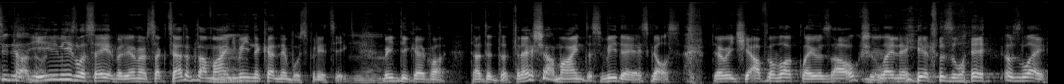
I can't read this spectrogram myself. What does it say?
citādāk. izlasē ir, bet vienmēr saka, ceturtā maiņa. Viņi nekad nebūs priecīgi. Jā. Viņi tikai tā, tā, tā trešā maiņa, tas vidējais gals. Tev viņš jāpavalk, lai uz augšu, Jā. lai neiet uz leju, uz leju.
